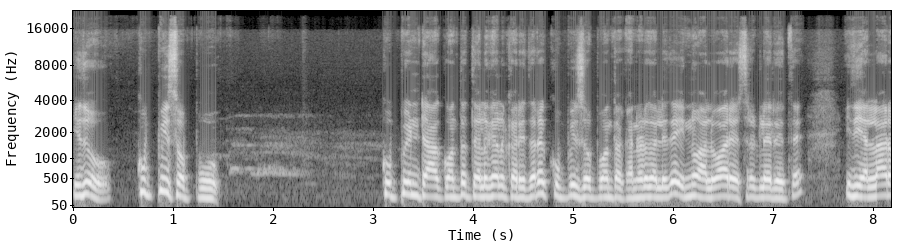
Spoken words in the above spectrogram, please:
ಇದು ಕುಪ್ಪಿ ಸೊಪ್ಪು. ಕುಪ್ಪಿನ ಟಾಕು ಅಂತ ತೆಲುಗಲ್ಲಿ ಕರೀತಾರೆ. ಕುಪ್ಪಿ ಸೊಪ್ಪು ಅಂತ ಕನ್ನಡದಲ್ಲಿದೆ. ಇನ್ನೂ ಹಲವಾರು ಹೆಸರುಗಳಿರುತ್ತೆ. ಇದು ಎಲ್ಲರ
